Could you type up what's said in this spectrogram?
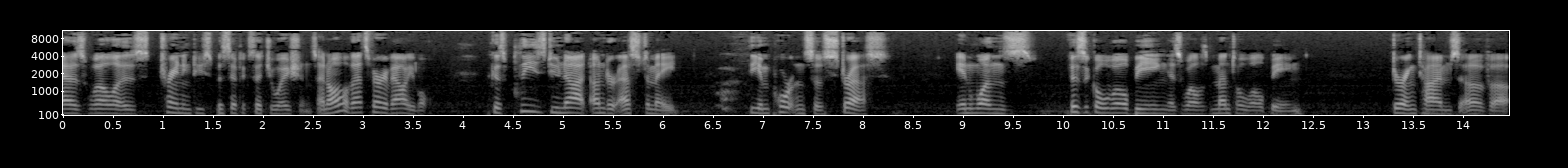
as well as training to specific situations. And all of that's very valuable. Because please do not underestimate the importance of stress in one's physical well being as well as mental well being during times of uh,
